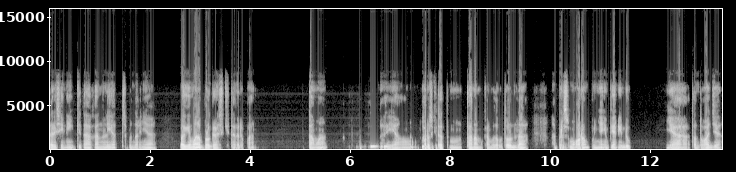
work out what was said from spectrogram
dari sini kita akan lihat sebenarnya bagaimana progres kita ke depan. Pertama, yang harus kita tanamkan betul-betul adalah hampir semua orang punya impian hidup. Ya, tentu aja.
